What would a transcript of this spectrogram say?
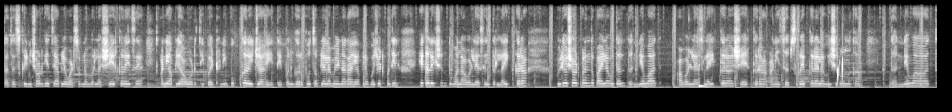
त्याचा स्क्रीनशॉट घ्यायचा आहे आपल्या व्हॉट्सअप नंबरला शेअर करायचा आहे आणि आपली आवडती पैठणी बुक करायची आहे. ते पण घरपोच आपल्याला मिळणार आहे. आपल्या बजेटमधील हे कलेक्शन तुम्हाला आवडले असेल तर लाईक करा. व्हिडिओ शेवटपर्यंत पाहिल्याबद्दल धन्यवाद. आवडल्यास लाईक करा शेअर करा आणि सबस्क्राईब करायला विसरू नका. धन्यवाद.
